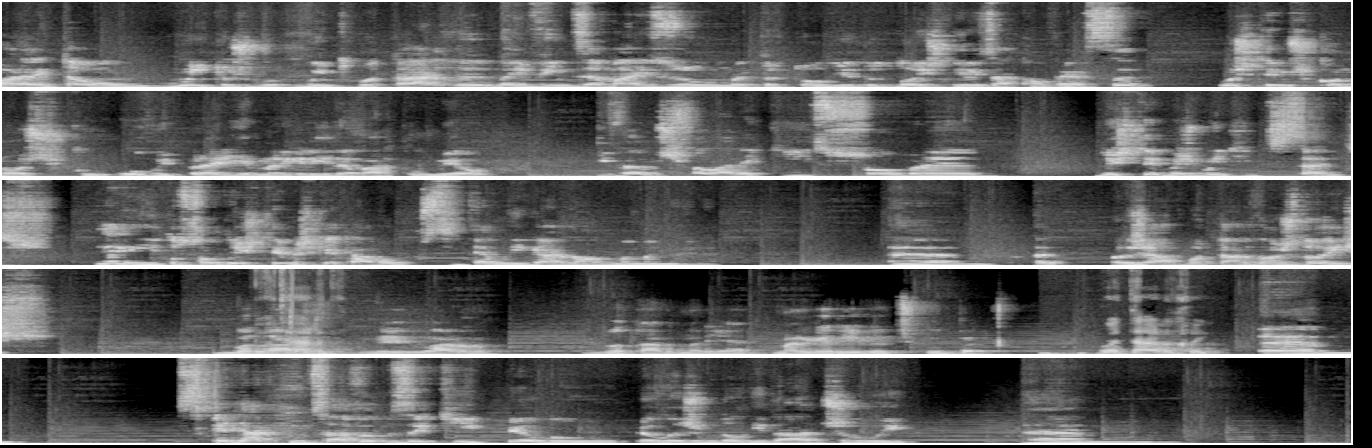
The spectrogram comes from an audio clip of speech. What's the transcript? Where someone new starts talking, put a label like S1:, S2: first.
S1: Ora, então, muitos, muito boa tarde. Bem-vindos a mais uma tertúlia do Dois Leões à Conversa. Hoje temos connosco o Rui Pereira e a Margarida Bartolomeu e vamos falar aqui sobre dois temas muito interessantes. E são dois temas que acabam por se interligar de alguma maneira. Uh, já, boa tarde aos dois.
S2: Boa, boa tarde, tarde, Eduardo. Boa tarde, Maria. Margarida, desculpa.
S3: Boa tarde, Rui.
S1: Um, se calhar começávamos aqui pelo, pelas modalidades, Rui. Um,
